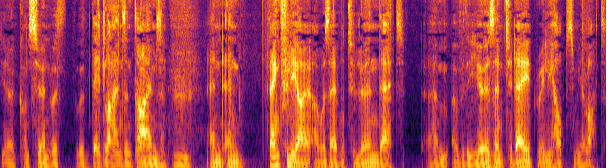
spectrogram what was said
you know concerned with with deadlines and times and and and thankfully I, I was able to learn that um, over the years. And today it really helps me a lot.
